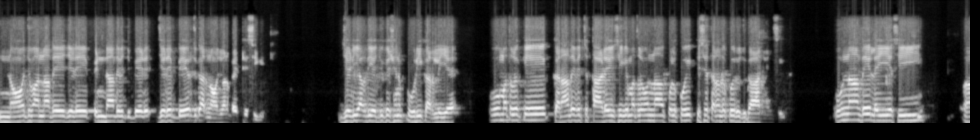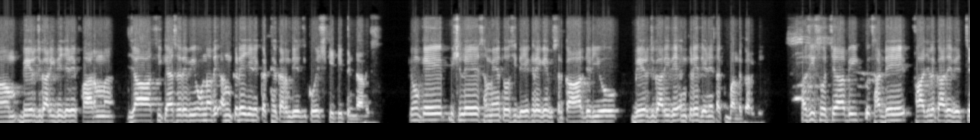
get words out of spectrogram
ਨੌਜਵਾਨਾਂ ਦੇ ਜਿਹੜੇ ਪਿੰਡਾਂ ਦੇ ਵਿੱਚ ਬੇੜੇ- ਜਿਹੜੇ ਬੇਰੁਜ਼ਗਾਰ ਨੌਜਵਾਨ ਬੈਠੇ ਸੀਗੇ, ਜਿਹੜੀ ਆਪਦੀ ਐਜੂਕੇਸ਼ਨ ਪੂਰੀ ਕਰ ਲਈ ਹੈ, ਉਹ ਮਤਲਬ ਕਿ ਘਰਾਂ ਦੇ ਵਿੱਚ ਤਾੜੇ ਹੀ ਸੀਗੇ, ਮਤਲਬ ਉਹਨਾਂ ਕੋਲ ਕੋਈ ਕਿਸੇ ਤਰ੍ਹਾਂ ਦਾ ਕੋਈ ਰੁਜ਼ਗਾਰ ਨਹੀਂ ਸੀ। ਉਹਨਾਂ ਦੇ ਲਈ ਅਸੀਂ, ਅਮ, ਬੇਰੁਜ਼ਗਾਰੀ ਦੇ ਜਿਹੜੇ ਫਾਰਮ ਜਾਂ ਅਸੀਂ ਕਹਿ ਸਕਦੇ ਵੀ ਉਹਨਾਂ ਦੇ ਅੰਕੜੇ ਜਿਹੜੇ ਇਕੱਠੇ ਕਰਨ ਦੀ ਅਸੀਂ ਕੋਸ਼ਿਸ਼ ਕੀਤੀ ਪਿੰਡਾਂ ਵਿੱਚ। ਕਿਉਂਕਿ ਪਿਛਲੇ ਸਮੇਂ ਤੋਂ ਅਸੀਂ ਦੇਖ ਰਹੇ ਕਿ ਵੀ ਸਰਕਾਰ ਜਿਹੜੀ ਉਹ ਬੇਰੁਜ਼ਗਾਰੀ ਦੇ ਅੰਕੜੇ ਦੇਣੇ ਤੱਕ ਬੰਦ ਕਰ ਗਈ। ਅਸੀਂ ਸੋਚਿਆ ਵੀ ਸਾਡੇ ਫਾਜ਼ਿਲਕਾ ਦੇ ਵਿੱਚ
